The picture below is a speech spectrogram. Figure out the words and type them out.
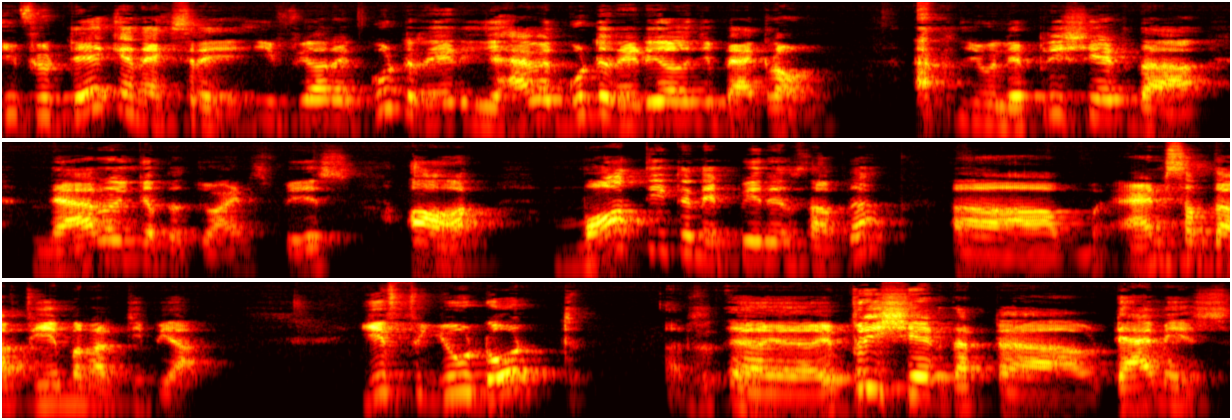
if you take an X-ray, if you are a good radi- you have a good radiology background, you will appreciate the narrowing of the joint space or moth-eaten appearance of the um, ends of the femur or tibia. If you don't uh, appreciate that uh, damage,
